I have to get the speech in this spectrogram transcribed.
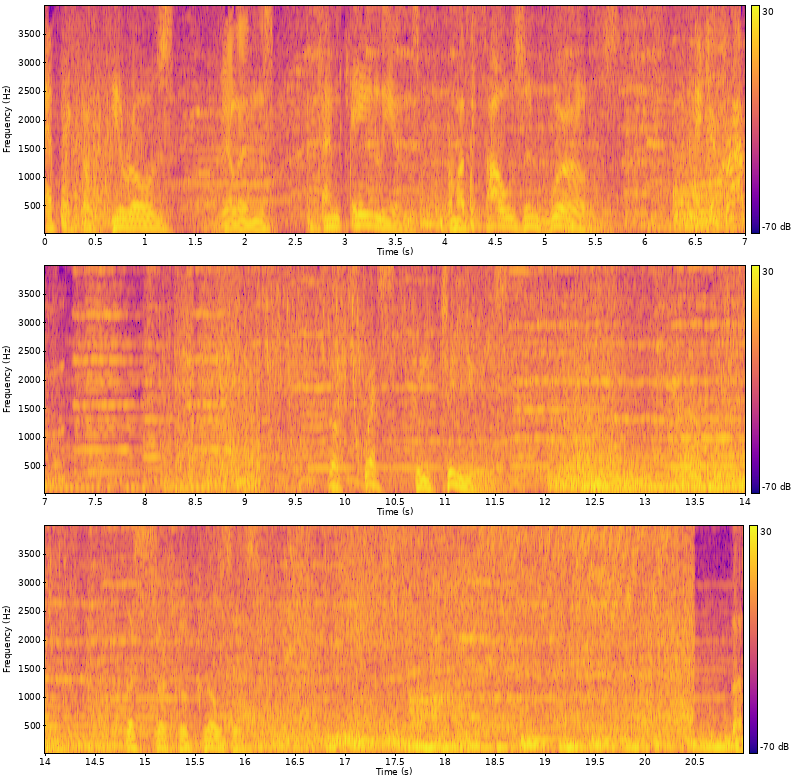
epic of heroes, villains, and aliens from a thousand worlds. Major Crap! The quest continues. The circle closes. The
